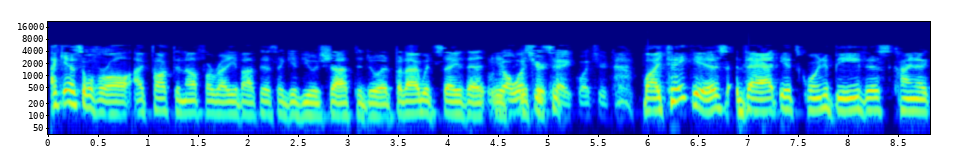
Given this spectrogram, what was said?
I guess overall, I've talked enough already about this. I give you a shot to do it, but I would say that No, it- what's your take? What's your take? My take is that it's going to be this kind of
